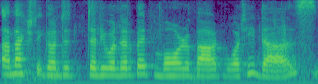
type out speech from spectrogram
I'm actually going to tell you a little bit more about what he does.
